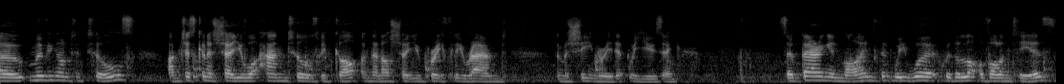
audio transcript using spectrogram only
So moving on to tools, I'm just going to show you what hand tools we've got and then I'll show you briefly around the machinery that we're using. So bearing in mind that we work with a lot of volunteers,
